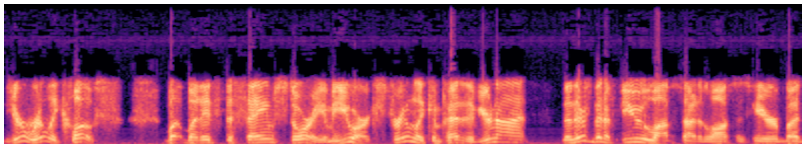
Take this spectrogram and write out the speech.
you're really close, but but it's the same story. I mean, you are extremely competitive. You're not. There's been a few lopsided losses here, but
